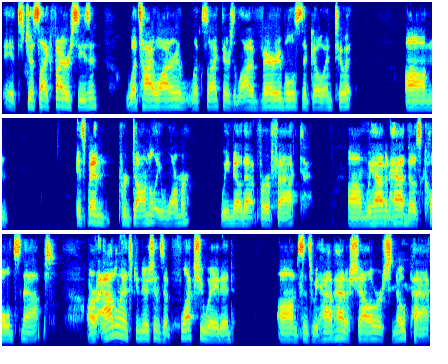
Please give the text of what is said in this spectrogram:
it's just like fire season. What's high water looks like, there's a lot of variables that go into it. Um, it's been predominantly warmer. We know that for a fact. Um, we haven't had those cold snaps. Our avalanche conditions have fluctuated um, since we have had a shallower snowpack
